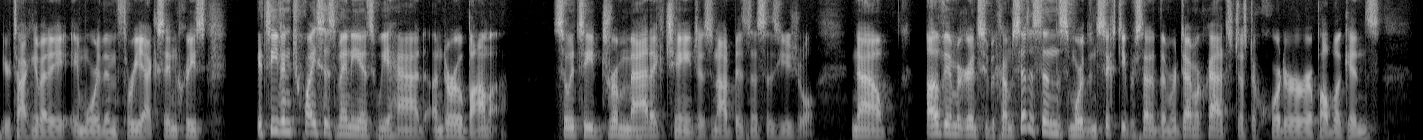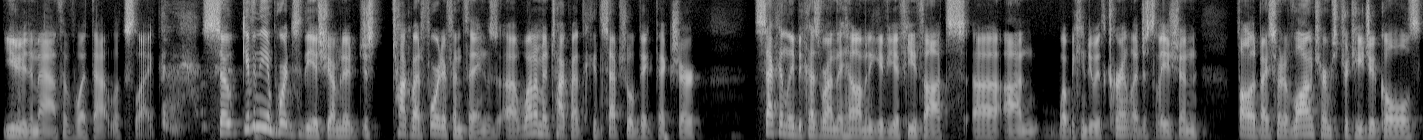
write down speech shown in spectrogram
you're talking about a, a more than 3x increase. It's even twice as many as we had under Obama. So it's a dramatic change. It's not business as usual. Now, of immigrants who become citizens, more than 60% of them are Democrats, just a quarter are Republicans. You do the math of what that looks like. So, given the importance of the issue, I'm going to just talk about four different things. Uh, one, I'm going to talk about the conceptual big picture. Secondly, because we're on the Hill, I'm going to give you a few thoughts uh, on what we can do with current legislation, followed by sort of long term strategic goals,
